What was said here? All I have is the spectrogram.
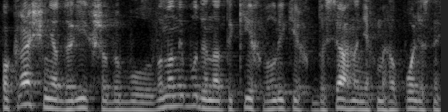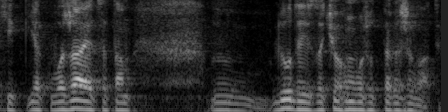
покращення доріг, щоб було. Воно не буде на таких великих досягненнях мегаполісних, як, вважається там м, люди, за чого можуть переживати.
